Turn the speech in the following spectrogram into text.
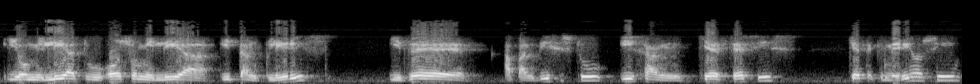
Η ομιλία του ως ομιλία ήταν πλήρης, οι δε απαντήσεις του είχαν και θέσεις και τεκμηρίωση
